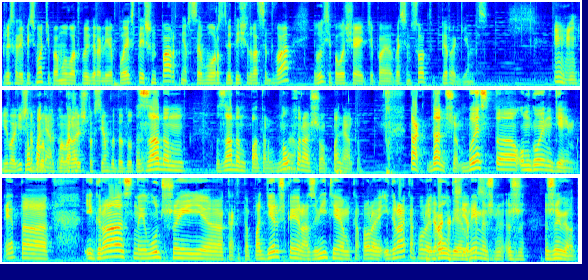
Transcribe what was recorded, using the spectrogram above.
прислали письмо, типа, мы вот выиграли PlayStation Partners Awards 2022, и вы все получаете по 800 пирогемс. Uh-huh. И логично ну, было понятно. предположить, Короче, что всем выдадут... Задан, задан паттерн. Ну, да. хорошо, понятно. Так, дальше. Best uh, Ongoing Game. Это игра с наилучшей, uh, как это, поддержкой, развитием, которая игра, которая игра долгое время ж, ж, живет.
